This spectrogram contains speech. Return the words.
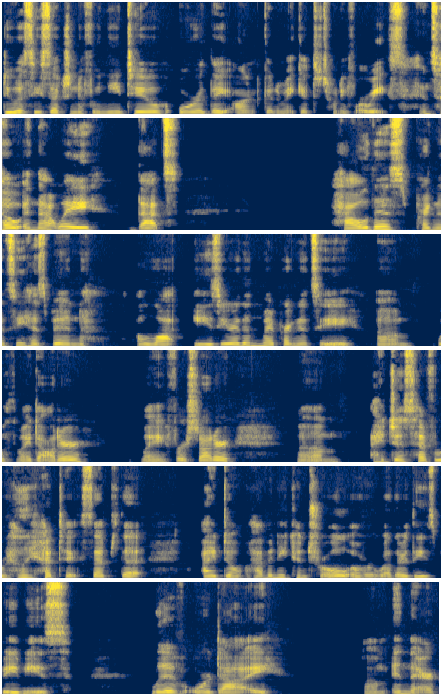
do a C section if we need to, or they aren't going to make it to 24 weeks. And so, in that way, that's how this pregnancy has been a lot easier than my pregnancy um, with my daughter my first daughter, um, I just have really had to accept that I don't have any control over whether these babies live or die um, in there.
